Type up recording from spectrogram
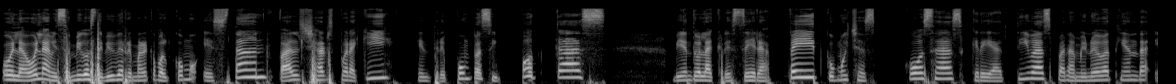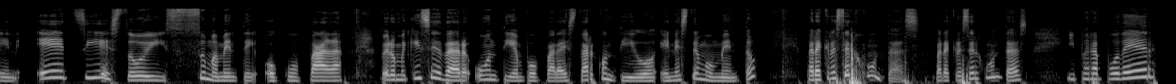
Hola, hola mis amigos de Vive Remarkable, ¿cómo están? Val Charles por aquí, entre pompas y podcasts, viéndola crecer a Faith con muchas cosas creativas para mi nueva tienda en Etsy. Estoy sumamente ocupada, pero me quise dar un tiempo para estar contigo en este momento, para crecer juntas, para crecer juntas y para poder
